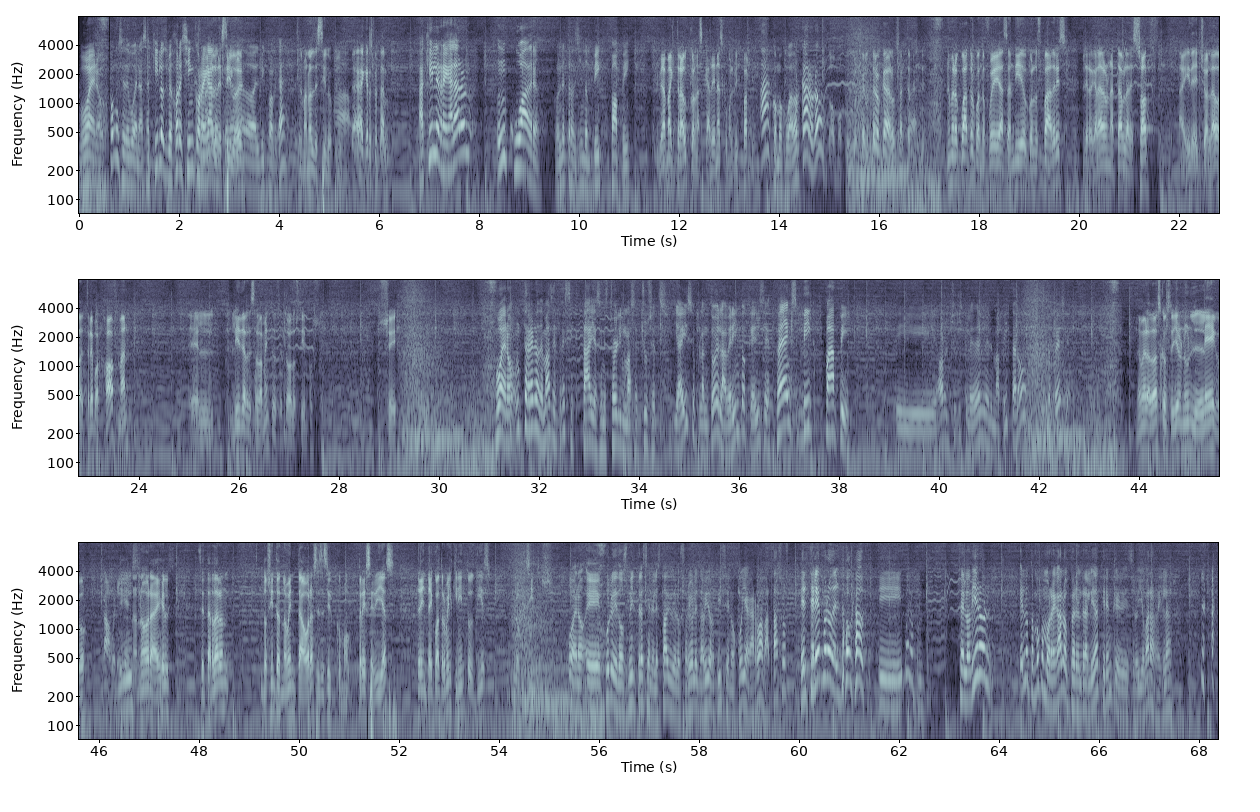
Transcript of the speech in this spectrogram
Bueno, póngase de buenas. Aquí los mejores cinco regalos de que le estilo, han ¿eh? dado al Big Papi. Ah, Es el manual de estilo. Ah, Ah, hay que respetarlo. Aquí le regalaron un cuadro con letras diciendo Big Papi. Y ve a Mike Trout con las cadenas como el Big Papi. Ah, como jugador caro, ¿no? Como jugó pelotero caro, exactamente. Número 4, cuando fue a San Diego con los padres, le regalaron una tabla de surf. Ahí, de hecho, al lado de Trevor Hoffman, el líder de salvamentos de todos los tiempos. Sí. Bueno, un terreno de más de 3 hectáreas en Sterling, Massachusetts. Y ahí se plantó el laberinto que dice Thanks Big Papi. Y ahora el chiste es que le den el mapita, ¿no? GPS. Número 2, construyeron un Lego Ah, en honor a él. Se tardaron 290 horas, es decir, como 13 días. 34.510 bloquecitos. Bueno, en julio de 2013 en el estadio de los Orioles, David Ortiz se enojó y agarró a batazos el teléfono del dogout. Y bueno, pues se lo dieron. Él lo tomó como regalo, pero en realidad querían que se lo llevara a arreglar.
